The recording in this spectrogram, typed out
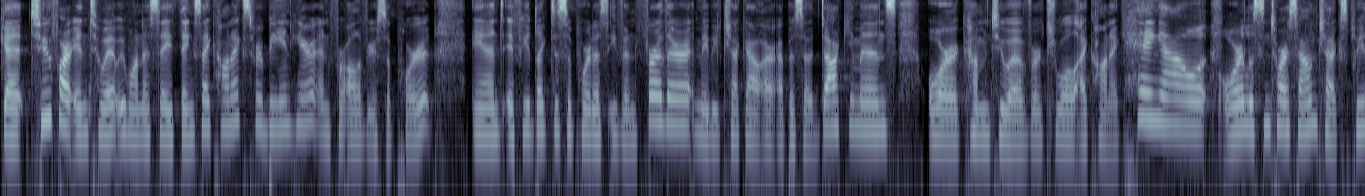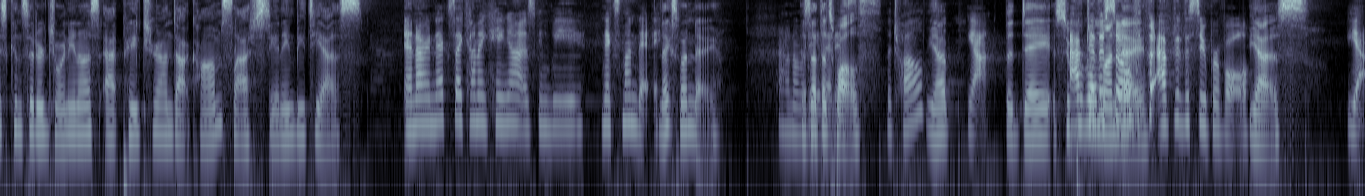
get too far into it, we want to say thanks, Iconics, for being here and for all of your support. And if you'd like to support us even further, maybe check out our episode documents or come to a virtual Iconic hangout or listen to our sound checks, please consider joining us at patreon.com slash stanning BTS And our next iconic hangout is going to be next Monday. next Monday. I don't know. Is that the 12th? The 12th? Yep. Yeah. The day, Super after Bowl the Monday. So, after the Super Bowl. yes. Yeah.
